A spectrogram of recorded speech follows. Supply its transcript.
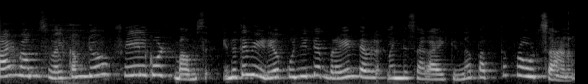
Hi moms welcome to feel good moms ഇന്നത്തെ video കുഞ്ഞിന്റെ brain development സഹായിക്കുന്ന പത്ത് ഫ്രൂട്ട്സ് ആണ്.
